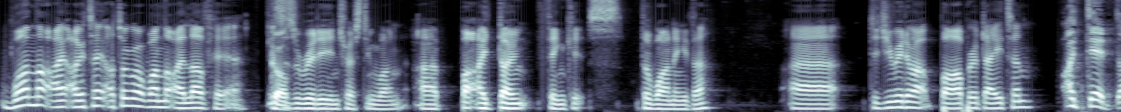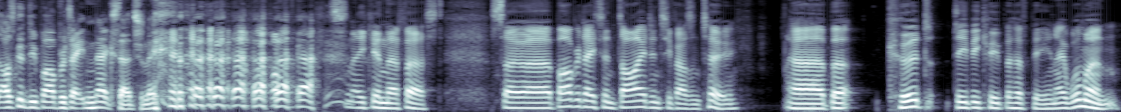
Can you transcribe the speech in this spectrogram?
One that I, I'll, tell you, I'll talk about one that I love here. This Go on. is a really interesting one, uh, but I don't think it's the one either. Uh, did you read about Barbara Dayton? I did. I was going to do Barbara Dayton next, actually. snake in there first. So uh, Barbara Dayton died in 2002, uh, but could DB Cooper have been a woman?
